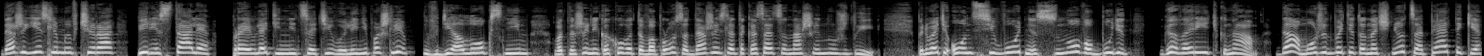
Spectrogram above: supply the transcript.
Даже если мы вчера перестали проявлять инициативу или не пошли в диалог с ним в отношении какого-то вопроса, даже если это касается нашей нужды. Понимаете, он сегодня снова будет говорить к нам. Да, может быть, это начнется опять-таки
